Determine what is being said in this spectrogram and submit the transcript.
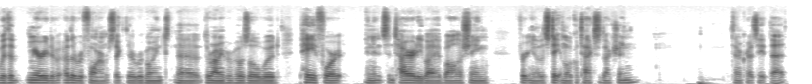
with a myriad of other reforms like there were going to, uh, the Romney proposal would pay for it in its entirety by abolishing for you know the state and local tax deduction Democrats hate that.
